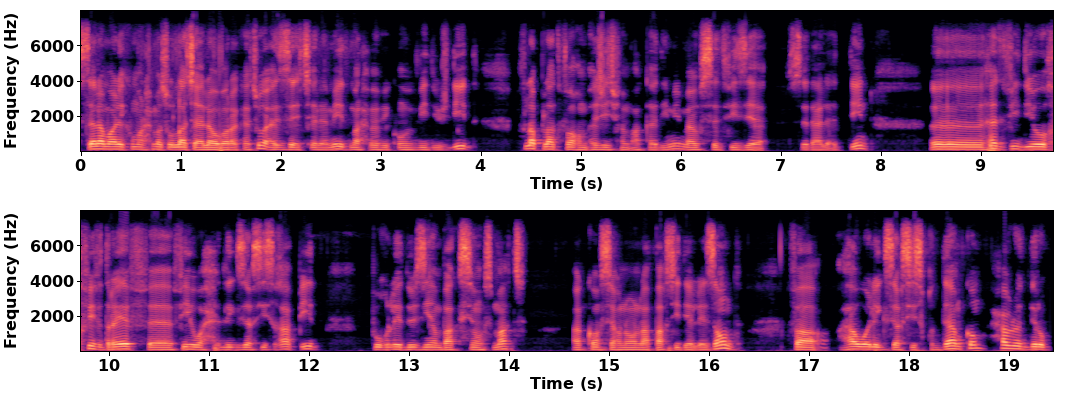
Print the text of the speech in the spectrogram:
السلام عليكم ورحمة الله تعالى وبركاته. أعزائي التلاميذ مرحبا بكم في فيديو جديد في la plateforme AJITFHAM ACADEMY مع أستاذ فيزياء أستاذ علاء الدين. هاد الفيديو خفيف ظريف أه فيه واحد l'exercice rapide pour les deuxièmes bac sciences maths concernant la partie ديال les ondes فها هو l'exercice قدامكم. حاولوا ديروا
